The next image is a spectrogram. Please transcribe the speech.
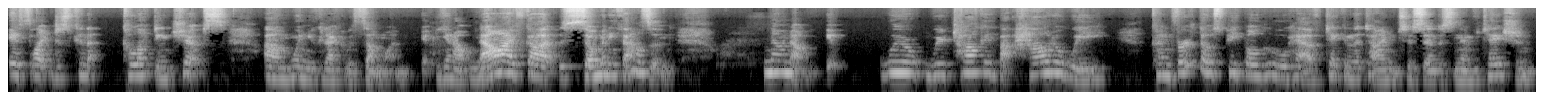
it's like just connect, collecting chips um, when you connect with someone. You know, now I've got so many thousand. No, no, it, we're we're talking about how do we convert those people who have taken the time to send us an invitation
